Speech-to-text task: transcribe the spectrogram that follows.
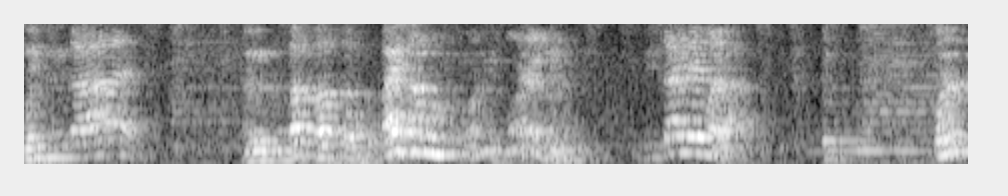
म्हणजे काय गप गप गप काय सांगू? आम्ही कोण आहे दिसायलंय मला. पण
